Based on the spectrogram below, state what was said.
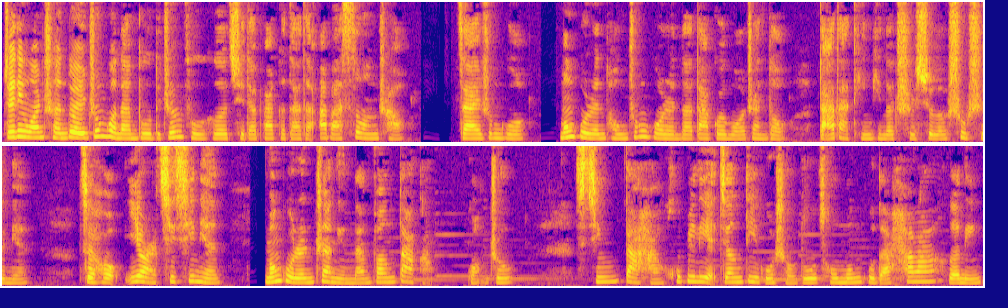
决定完成对中国南部的征服和取代巴格达的阿拔斯王朝。在中国，蒙古人同中国人的大规模战斗打打停停地持续了数十年，最后，一二七七年，蒙古人占领南方大港广州。新大汗忽必烈将帝国首都从蒙古的哈拉和林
